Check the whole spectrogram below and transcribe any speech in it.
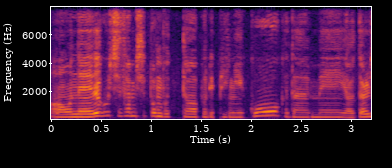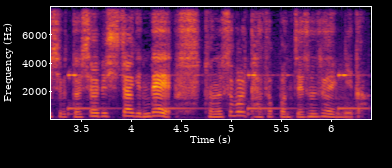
어, 오늘 7시 30분부터 브리핑이고, 그 다음에 8시부터 시합이 시작인데, 저는 25번째 순서입니다.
